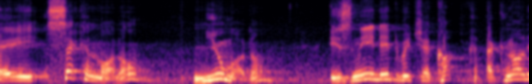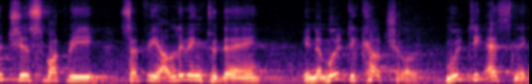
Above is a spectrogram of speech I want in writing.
A second model, new model, is needed which acknowledges what we, that we are living today in a multicultural, multi-ethnic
